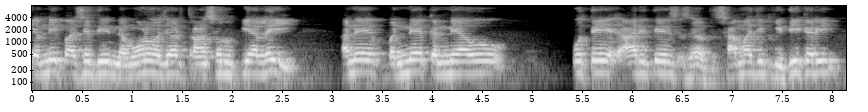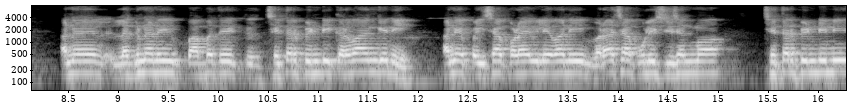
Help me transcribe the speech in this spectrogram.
તેમની પાસેથી નવ્વાણું હજાર ત્રણસો રૂપિયા લઈ અને બંને કન્યાઓ પોતે આ રીતે સામાજિક વિધિ કરી અને લગ્નની બાબતે છેતરપિંડી કરવા અંગેની અને પૈસા પડાવી લેવાની વરાછા પોલીસ સ્ટેશનમાં છેતરપિંડીની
